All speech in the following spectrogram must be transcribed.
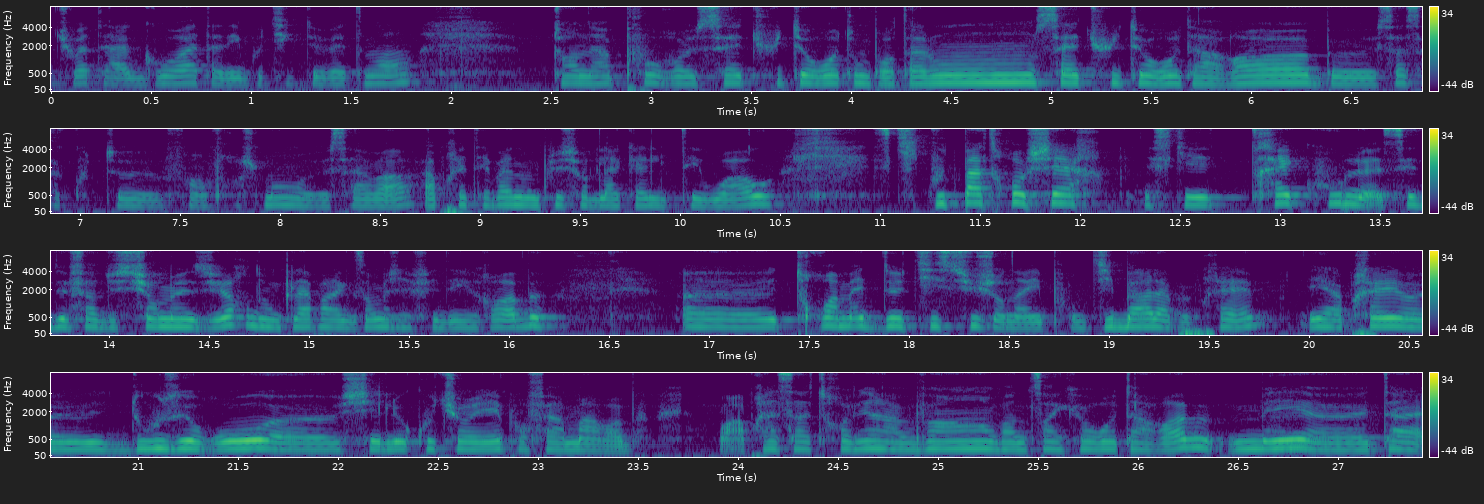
tu vois, tu à Goa, tu as des boutiques de vêtements. T'en as pour 7-8 euh, euros ton pantalon, 7-8 euros ta robe. Euh, ça, ça coûte. Euh, enfin, franchement, ça va. Après, t'es pas non plus sur de la qualité waouh. Ce qui coûte pas trop cher et ce qui est très cool, c'est de faire du sur-mesure. Donc là, par exemple, j'ai fait des robes. 3 mètres de tissu, j'en avais pour 10 balles à peu près. Et après, 12 euros chez le couturier pour faire ma robe. Bon, après, ça te revient à 20, 25 euros ta robe, mais t'as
